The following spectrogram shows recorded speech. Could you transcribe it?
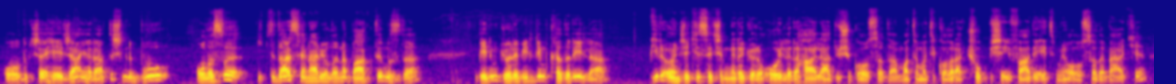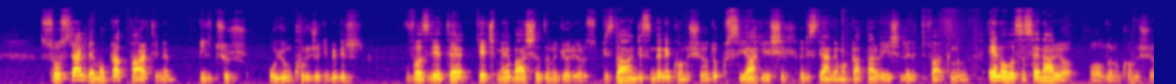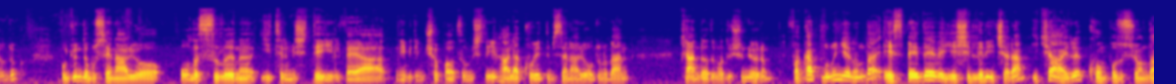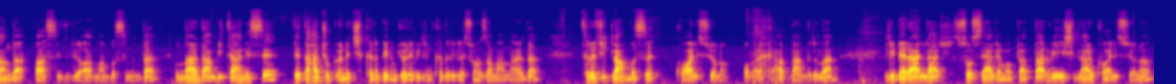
oldukça heyecan yarattı. Şimdi bu olası iktidar senaryolarına baktığımızda benim görebildiğim kadarıyla bir önceki seçimlere göre oyları hala düşük olsa da matematik olarak çok bir şey ifade etmiyor olsa da belki Sosyal Demokrat Parti'nin bir tür oyun kurucu gibi bir vaziyete geçmeye başladığını görüyoruz. Biz daha öncesinde ne konuşuyorduk? Siyah yeşil Hristiyan Demokratlar ve Yeşiller İttifakı'nın en olası senaryo olduğunu konuşuyorduk. Bugün de bu senaryo olasılığını yitirmiş değil veya ne bileyim çöpe atılmış değil. Hala kuvvetli bir senaryo olduğunu ben kendi adıma düşünüyorum. Fakat bunun yanında SPD ve Yeşilleri içeren iki ayrı kompozisyondan da bahsediliyor Alman basınında. Bunlardan bir tanesi ve daha çok öne çıkanı benim görebildiğim kadarıyla son zamanlarda trafik lambası koalisyonu olarak adlandırılan liberaller, sosyal demokratlar ve yeşiller koalisyonu.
